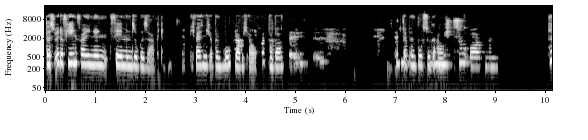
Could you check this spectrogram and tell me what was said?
Das wird auf jeden Fall in den Filmen so gesagt. Ich weiß nicht, ob im Buch, glaube ich auch. Aber ich glaube im Buch sogar auch. Nicht zuordnen. Hä?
